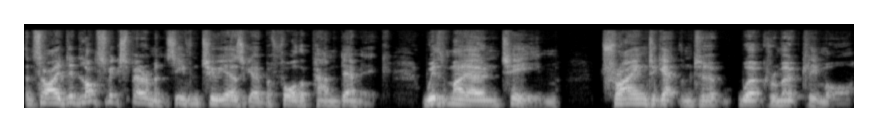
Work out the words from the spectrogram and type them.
And so I did lots of experiments, even two years ago before the pandemic, with my own team, trying to get them to work remotely more.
